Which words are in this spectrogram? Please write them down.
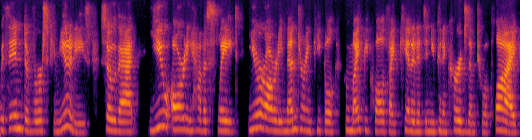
within diverse communities so that you already have a slate you're already mentoring people who might be qualified candidates and you can encourage them to apply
